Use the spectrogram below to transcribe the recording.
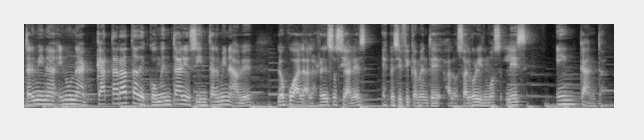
termina en una catarata de comentarios interminable, lo cual a las redes sociales, específicamente a los algoritmos, les encanta.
